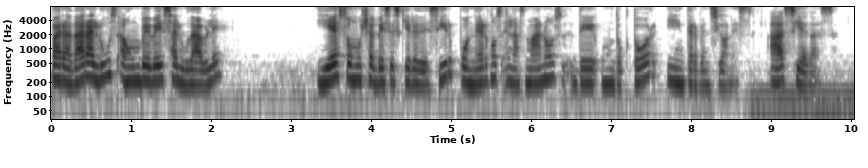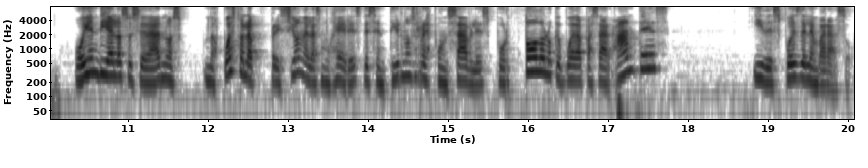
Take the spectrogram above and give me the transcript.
para dar a luz a un bebé saludable. Y eso muchas veces quiere decir ponernos en las manos de un doctor y intervenciones a ciegas. Hoy en día la sociedad nos, nos ha puesto la presión a las mujeres de sentirnos responsables por todo lo que pueda pasar antes y después del embarazo.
